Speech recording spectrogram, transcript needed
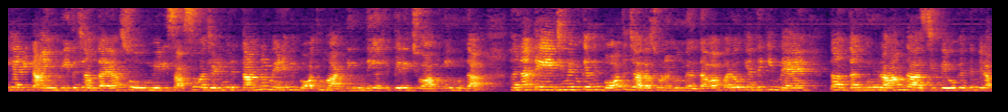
ਯਾਨੀ ਟਾਈਮ ਬੀਤ ਜਾਂਦਾ ਆ। ਸੋ ਮੇਰੀ ਸੱਸ ਵਾ ਜਿਹੜੀ ਮੇਰੇ ਤਾਨੇ ਮੇਣੇ ਵੀ ਬਹੁਤ ਮਾਰਦੀ ਹੁੰਦੀ ਆ ਕਿ ਤੇਰੇ ਜਵਾਕ ਨਹੀਂ ਹੁੰਦਾ। ਹਨਾ? ਤੇ ਜੀ ਮੈਨੂੰ ਕਹਿੰਦੇ ਬਹੁਤ ਜ਼ਿਆਦਾ ਸੁਣਨ ਨੂੰ ਮਿਲਦਾ ਵਾ, ਪਰ ਉਹ ਕਹਿੰਦੇ ਕਿ ਮੈਂ ਧੰਨ ਧੰਨ ਗੁਰੂ ਰਾਮਦਾਸ ਜੀ ਤੇ ਉਹ ਕਹਿੰਦੇ ਮੇਰਾ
